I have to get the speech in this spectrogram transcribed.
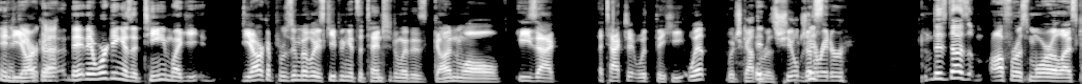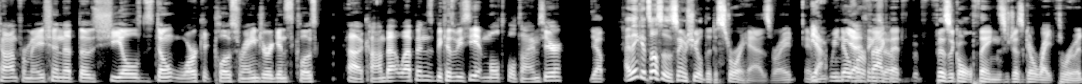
and And Dearka. Dearka. They they're working as a team. Like he- Dearka presumably is keeping its attention with his gun while Yzak attacked it with the heat whip. which got It- through his shield this- generator. This does offer us more or less confirmation that those shields don't work at close range or against close uh, combat weapons because we see it multiple times here. Yep. I think it's also the same shield that Destroy has, right? And Yeah. we, we know Yeah, for a fact so. that physical things just go right through it.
